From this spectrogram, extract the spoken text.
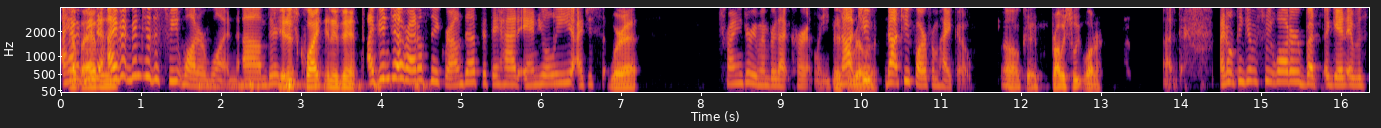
I haven't been. To, I haven't been to the Sweetwater one. Um, there It is quite an event. I've been to a rattlesnake roundup that they had annually. I just Where at? trying to remember that currently. That's not too not too far from Heiko. Oh, okay. Probably Sweetwater. Uh, I don't think it was Sweetwater, but again, it was.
